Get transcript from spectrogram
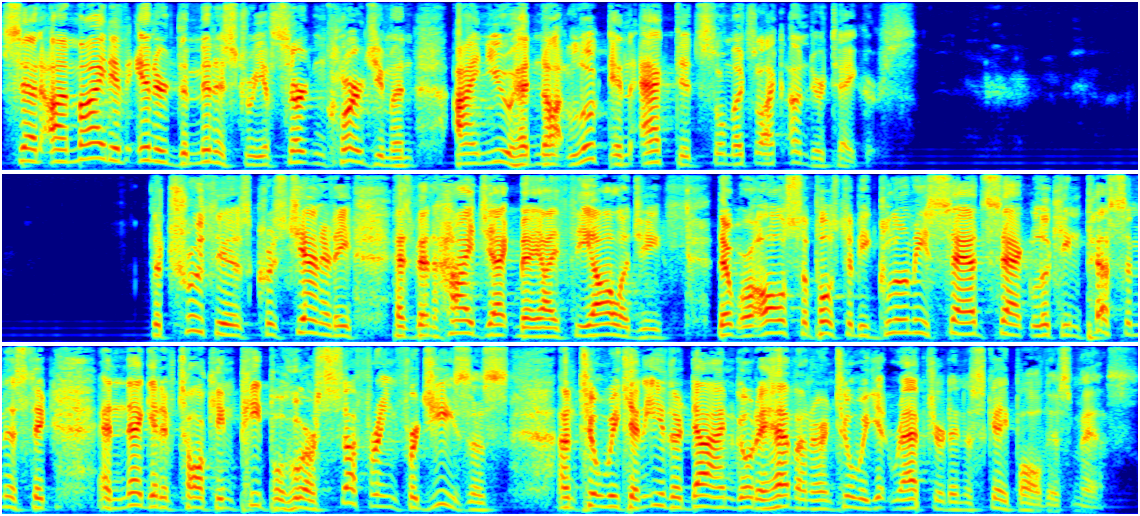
said, I might have entered the ministry if certain clergymen I knew had not looked and acted so much like undertakers. The truth is, Christianity has been hijacked by a theology that we're all supposed to be gloomy, sad sack looking, pessimistic, and negative talking people who are suffering for Jesus until we can either die and go to heaven or until we get raptured and escape all this mess.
